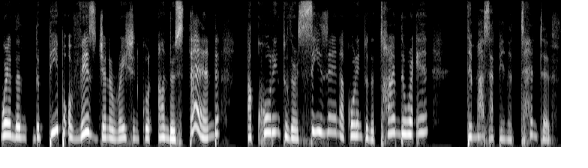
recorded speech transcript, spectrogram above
where the, the people of his generation could understand according to their season, according to the time they were in, they must have been attentive.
